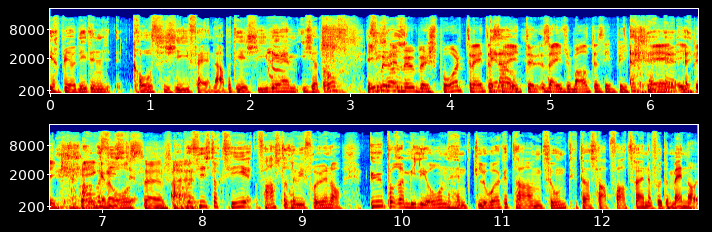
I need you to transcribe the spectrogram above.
ich bin ja nicht ein grosser Skifan, aber die Ski-WM ist ja doch... Immer wenn wir über Sport reden, genau. sagt, der, sagt der Matthias, ich bin kein, ich bin kein grosser Fan. Aber es ist doch gewesen, fast ein bisschen wie früher. Über eine Million haben geschaut am Sonntag das Abfahrtsrennen der Männer.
